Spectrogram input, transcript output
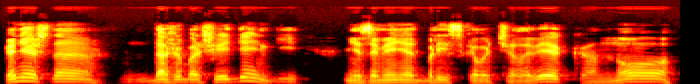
Конечно, даже большие деньги не заменят близкого человека, но...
